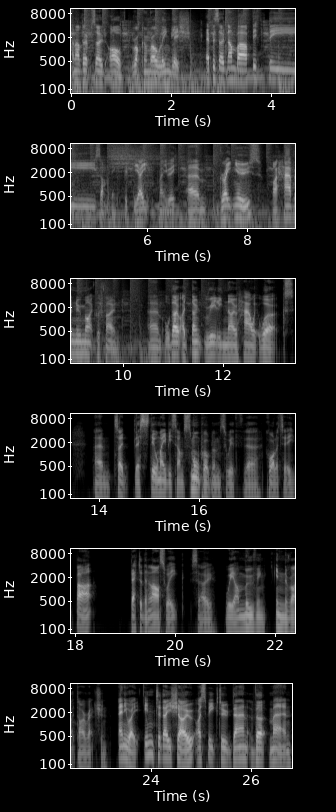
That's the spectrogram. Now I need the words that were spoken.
another episode of Rock and Roll English. Episode number 50 something, 58 maybe. Um, great news I have a new microphone, um, although I don't really know how it works. Um, so there's still maybe some small problems with the quality, but better than last week. So we are moving in the right direction. Anyway, in today's show, I speak to Dan the Man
